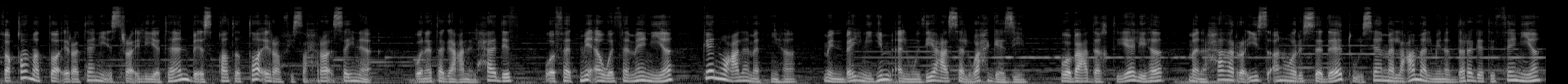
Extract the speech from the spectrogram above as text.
فقامت طائرتان إسرائيليتان بإسقاط الطائرة في صحراء سيناء. ونتج عن الحادث وفاة 108 كانوا على متنها من بينهم المذيعة سلوى حجازي. وبعد اغتيالها منحها الرئيس أنور السادات وسام العمل من الدرجة الثانية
